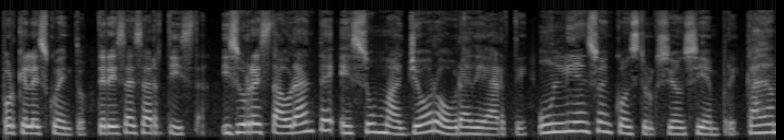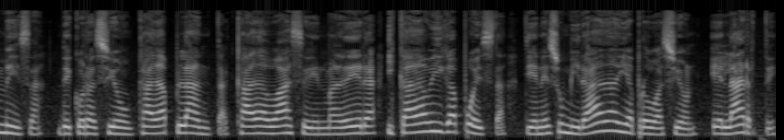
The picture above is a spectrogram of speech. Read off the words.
Porque les cuento, Teresa es artista y su restaurante es su mayor obra de arte, un lienzo en construcción siempre. Cada mesa, decoración, cada planta, cada base en madera y cada viga puesta tiene su mirada y aprobación. El arte,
